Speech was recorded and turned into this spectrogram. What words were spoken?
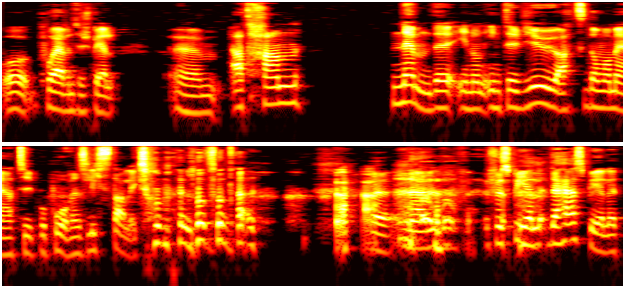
och- på äventyrsspel, ehm, att han nämnde i någon intervju att de var med typ på påvens lista liksom, eller något sånt där. Eh, när, för spel, det här spelet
